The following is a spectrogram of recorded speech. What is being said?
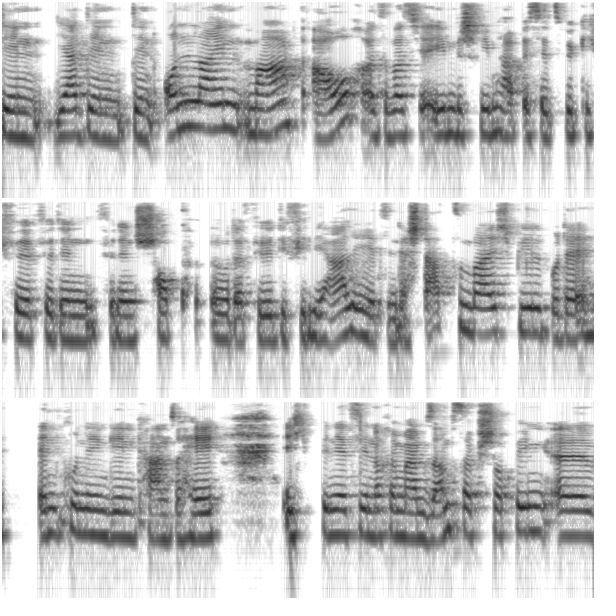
den, ja, den, den Online-Markt auch. Also was ich ja eben beschrieben habe, ist jetzt wirklich für, für, den, für den Shop oder für die Filiale jetzt in der Stadt zum Beispiel, wo der Endkunde hingehen kann, so hey, ich bin jetzt hier noch in meinem Samstag-Shopping, äh,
